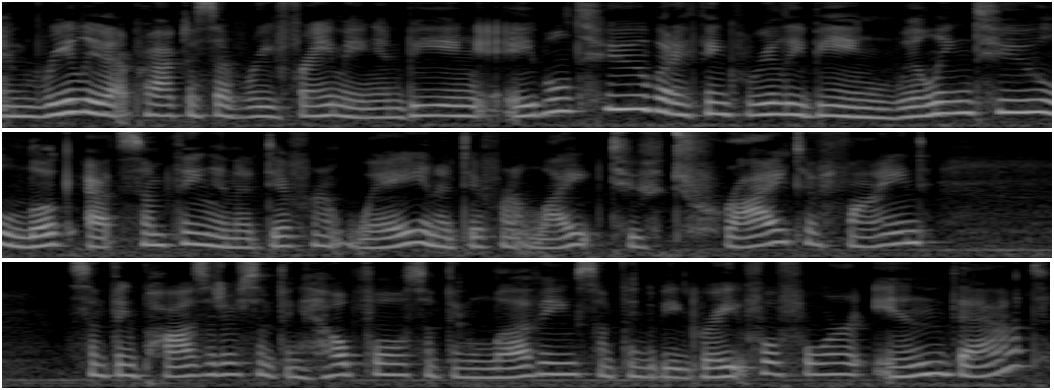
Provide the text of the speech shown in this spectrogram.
And really, that practice of reframing and being able to, but I think really being willing to look at something in a different way, in a different light, to try to find something positive, something helpful, something loving, something to be grateful for in that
